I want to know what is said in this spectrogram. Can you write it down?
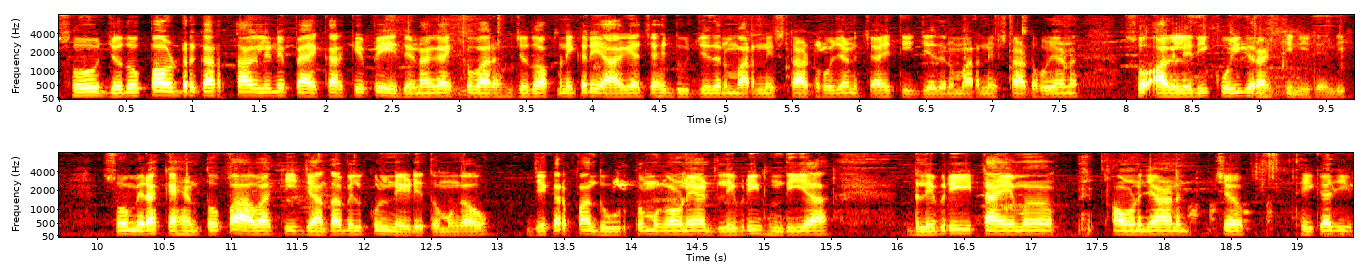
ਸੋ ਜਦੋਂ ਆਪਾਂ ਆਰਡਰ ਕਰਤਾ, ਅਗਲੇ ਨੇ ਪੈਕ ਕਰਕੇ ਭੇਜ ਦੇਣਾਗਾ ਇੱਕ ਵਾਰ, ਜਦੋਂ ਆਪਣੇ ਘਰੇ ਆ ਗਿਆ, ਚਾਹੇ ਦੂਜੇ ਦਿਨ ਮਰਨੇ ਸਟਾਰਟ ਹੋ ਜਾਣ, ਚਾਹੇ ਤੀਜੇ ਦਿਨ ਮਰਨੇ ਸਟਾਰਟ ਹੋ ਜਾਣ, ਸੋ ਅਗਲੇ ਦੀ ਕੋਈ ਗਾਰੰਟੀ ਨਹੀਂ ਰਹਿੰਦੀ। ਸੋ ਮੇਰਾ ਕਹਿਣ ਤੋਂ ਭਾਵ ਆ ਕਿ ਜਾਂ ਤਾਂ ਬਿਲਕੁਲ ਨੇੜੇ ਤੋਂ ਮੰਗਾਓ। ਜੇਕਰ ਆਪਾਂ ਦੂਰ ਤੋਂ ਮੰਗਾਉਣੇ ਆ ਡਿਲੀਵਰੀ ਹੁੰਦੀ ਆ ਡਿਲੀਵਰੀ ਟਾਈਮ ਆਉਣ ਜਾਣ ਚ, ਠੀਕ ਆ ਜੀ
